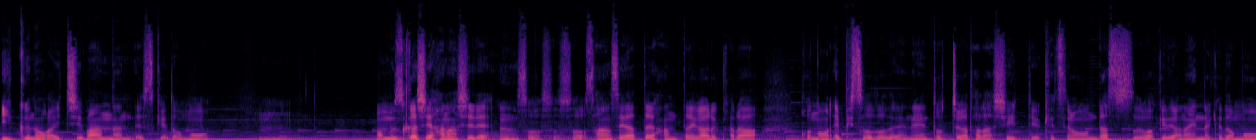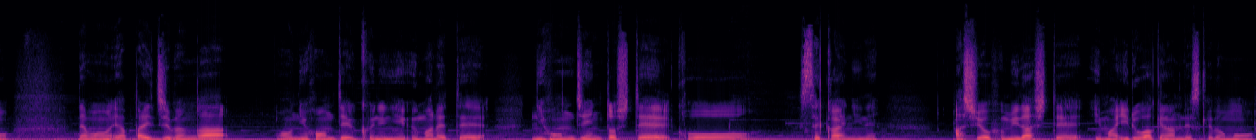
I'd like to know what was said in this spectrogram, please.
いくのが一番なんですけども、うん、まあ、難しい話で、うん、そうそうそう、賛成だったり反対があるから、このエピソードでね、どっちが正しいっていう結論を出すわけではないんだけども、でもやっぱり自分がもう日本っていう国に生まれて、日本人としてこう、世界にね、足を踏み出して今いるわけなんですけども、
